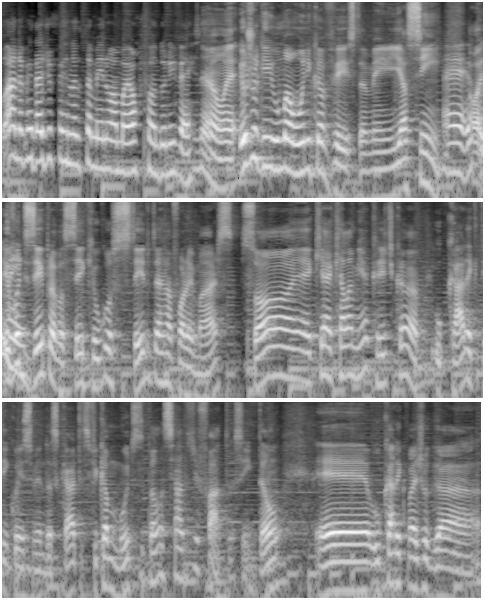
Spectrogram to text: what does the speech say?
Ah, na verdade, o Fernando também não é o maior fã do universo. Não, é, eu joguei uma única vez também, e assim, É, eu ó, eu, vou dizer pra você que eu gostei do Terraform Mars, só é que é aquela minha crítica, o cara que tem conhecimento das cartas fica muito desbalanceado de fato, assim, então, é, o cara que vai jogar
